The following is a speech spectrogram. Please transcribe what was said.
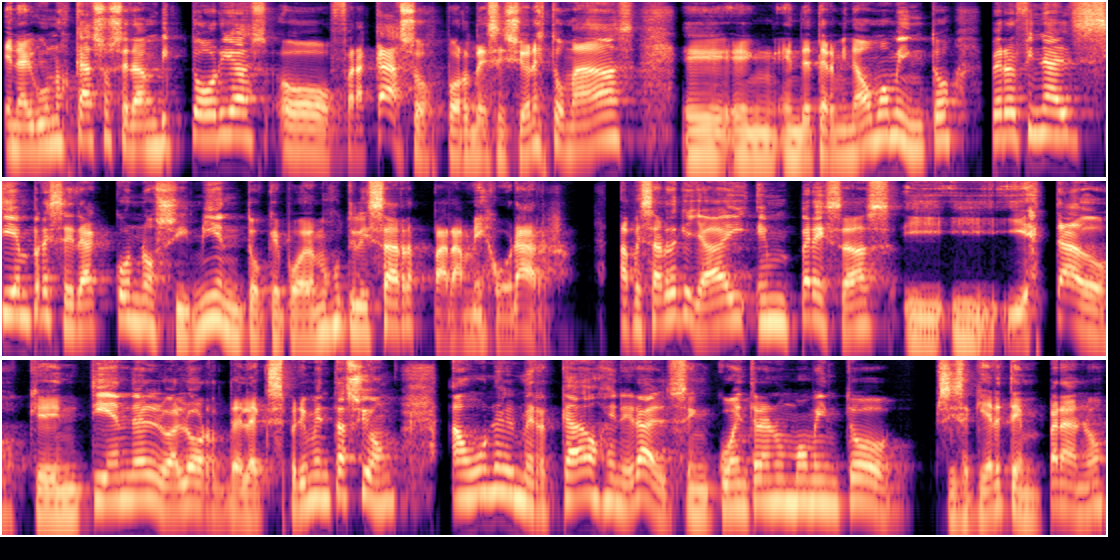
En algunos casos serán victorias o fracasos por decisiones tomadas eh, en, en, determinado momento, pero al final siempre será conocimiento que podemos utilizar para mejorar a pesar de que ya hay empresas y, estados que entienden el valor de la experimentación, aún el mercado general se encuentra en un momento si se quiere, temprano,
